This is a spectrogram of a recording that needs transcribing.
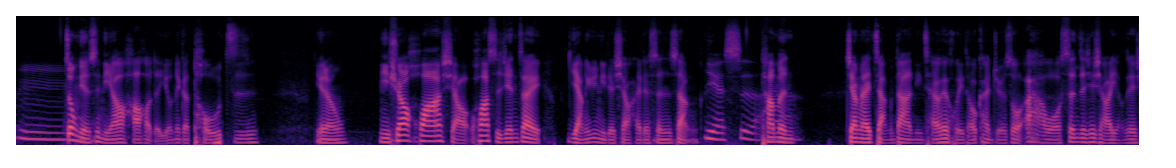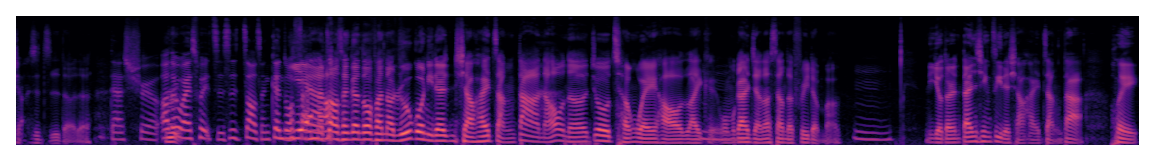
嗯，重点是你要好好的有那个投资，you know，你需要花小花时间在养育你的小孩的身上。也是啊，他们将来长大，你才会回头看，觉得说啊，我生这些小孩、养这些小孩是值得的。That's true. Otherwise 会只是造成更多烦 Yeah，恼。造成更多烦恼。如果你的小孩长大，然后呢，就成为好，like、嗯我们刚才讲到 Sound of Freedom 嘛，嗯你有的人担心自己的小孩长大会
